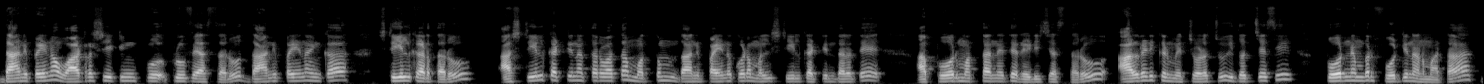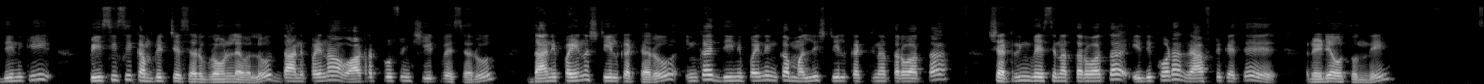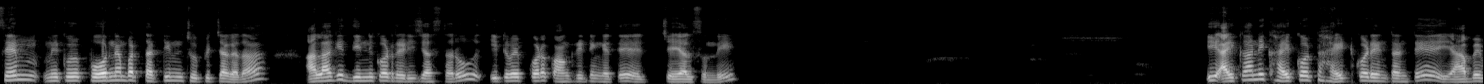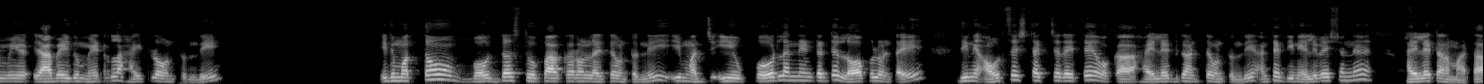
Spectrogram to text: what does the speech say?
దానిపైన వాటర్ షీటింగ్ ప్రూ ప్రూఫ్ వేస్తారు దానిపైన ఇంకా స్టీల్ కడతారు. ఆ స్టీల్ కట్టిన తర్వాత మొత్తం దానిపైన కూడా మళ్ళీ స్టీల్ కట్టిన తర్వాతే ఆ పోర్ మొత్తాన్ని అయితే రెడీ చేస్తారు. ఆల్రెడీ ఇక్కడ మీరు చూడొచ్చు ఇది వచ్చేసి పోర్ నెంబర్ ఫోర్టీన్ అనమాట. దీనికి పీసీసీ కంప్లీట్ చేశారు గ్రౌండ్ లెవెల్. దానిపైన వాటర్ ప్రూఫింగ్ షీట్ వేశారు. దానిపైన స్టీల్ కట్టారు. ఇంకా దీనిపైన ఇంకా మళ్ళీ స్టీల్ కట్టిన తర్వాత షట్టరింగ్ వేసిన తర్వాత ఇది కూడా రాఫ్ట్కి అయితే రెడీ అవుతుంది. సేమ్ మీకు ఫోర్ నెంబర్ థర్టీన్ చూపించా కదా అలాగే దీన్ని కూడా రెడీ చేస్తారు. ఇటువైపు కూడా కాంక్రీటింగ్ అయితే చేయాల్సి ఉంది ఈ ఐకానిక్ హైకోర్ట్ హైట్ కూడా ఏంటంటే 50 మీ 55 మీటర్ల హైట్‌లో ఉంటుంది. ఇది మొత్తం బౌద్ధ స్థూపాకారంలో అయితే ఉంటుంది. ఈ మధ్య ఈ పోర్‌లన్నీ ఏంటంటే లోపల ఉంటాయి దీని ఔట్‌సైడ్ స్ట్రక్చర్ అయితే ఒక హైలైట్‌గా అంటే ఉంటుంది. అంటే దీని ఎలివేషన్నే హైలైట్ అనమాట.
